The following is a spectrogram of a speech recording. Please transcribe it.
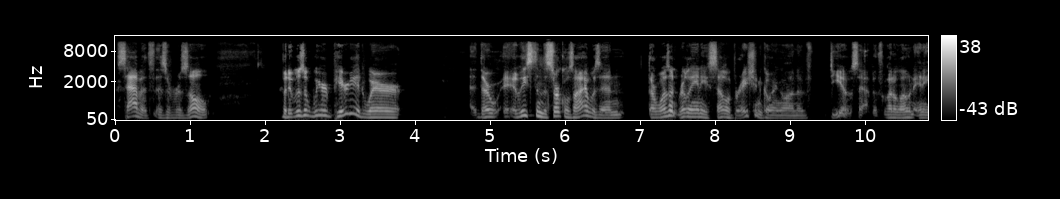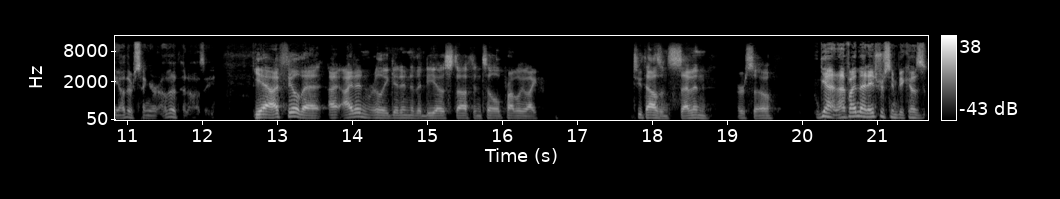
sabbath as a result but it was a weird period where uh, there at least in the circles i was in there wasn't really any celebration going on of Dio Sabbath, let alone any other singer other than Ozzy. Yeah, I feel that. I, I didn't really get into the Dio stuff until probably like 2007 or so. Yeah, and I find that interesting because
